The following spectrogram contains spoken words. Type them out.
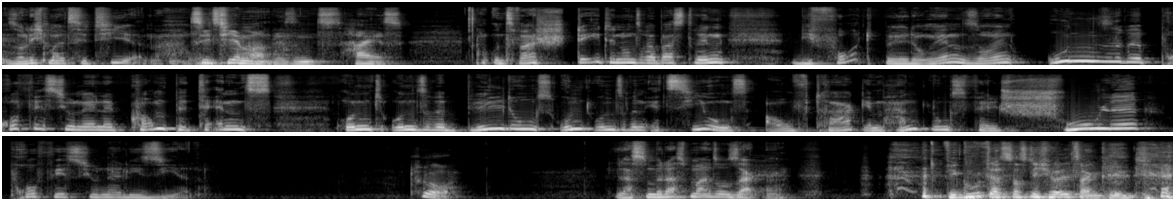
Soll ich mal zitieren? Zitier mal, wir sind heiß. und zwar steht in unserer Bass drin, die Fortbildungen sollen unsere professionelle Kompetenz und unsere Bildungs- und unseren Erziehungsauftrag im Handlungsfeld Schule professionalisieren. So. Lassen wir das mal so sacken. Wie gut, dass das nicht hölzern klingt. Ja,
